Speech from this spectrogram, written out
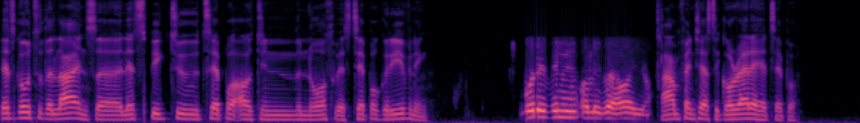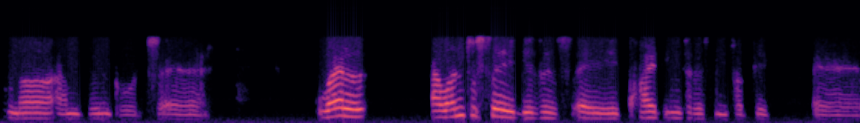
let's go to the lines. Uh, let's speak to Tepo out in the northwest. Tepo, good evening. Good evening, Oliver. How are you? I'm fantastic. Go right ahead, Tepo. No, I'm doing good. Uh, well, I want to say this is a quite interesting topic, uh,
